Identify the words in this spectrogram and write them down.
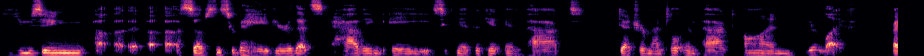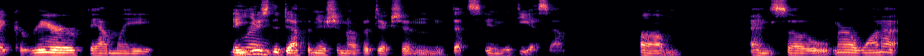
using a, a, a, substance or behavior that's having a significant impact, detrimental impact on your life, right? Career, family. They right. use the definition of addiction that's in the DSM. Um, and so marijuana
